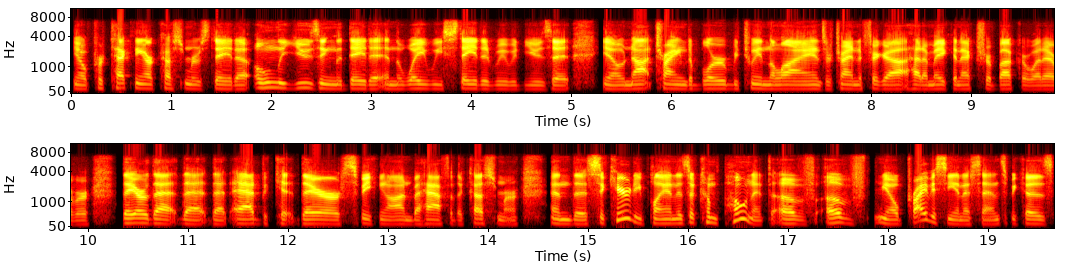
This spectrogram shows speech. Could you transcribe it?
you know, protecting our customers' data, only using the data in the way we stated we would use it, you know, not trying to blur between the lines or trying to figure out how to make an extra buck or whatever. They are that that that advocate there speaking on behalf of the customer. And the security plan is a component of of you know privacy in a sense because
